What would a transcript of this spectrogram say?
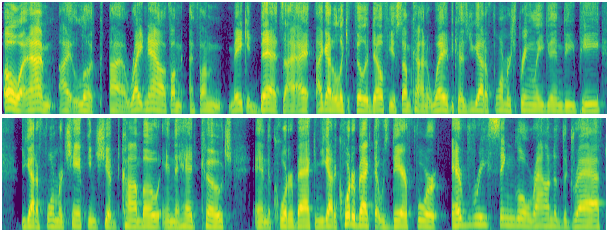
Oh, and I'm I look uh, right now. If I'm if I'm making bets, I I, I got to look at Philadelphia some kind of way because you got a former spring league MVP, you got a former championship combo in the head coach and the quarterback, and you got a quarterback that was there for every single round of the draft.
